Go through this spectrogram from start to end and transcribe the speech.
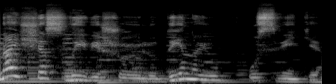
найщасливішою людиною у світі.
